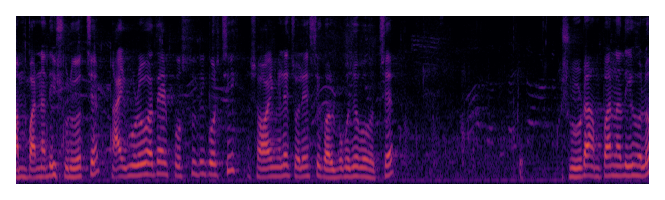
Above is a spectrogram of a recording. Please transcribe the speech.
আম পান্না দিয়ে শুরু হচ্ছে। আইবুড়ো ভাতের প্রস্তুতি করছি। সবাই মিলে চলে এসেছি গল্প গুজবও হচ্ছে। শুরুটা আম পান্না দিয়ে হলো।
